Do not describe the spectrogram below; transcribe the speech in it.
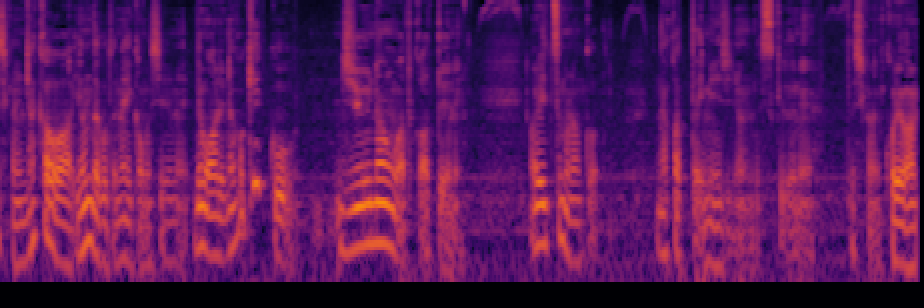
確かに中は読んだことないかもしれない。でもあれなんか結構十何話とかあったよね。あれいつもなんかなかったイメージなんですけどね。確かにこれは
